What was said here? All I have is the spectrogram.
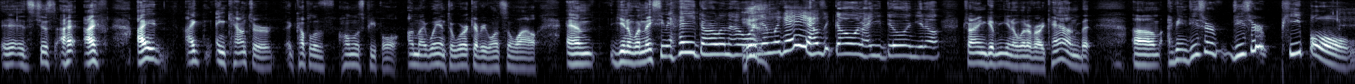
It's just I I I I encounter a couple of homeless people on my way into work every once in a while, and you know when they see me, hey darling, how are you? I'm like, hey, how's it going? How you doing? You know, try and give them you know whatever I can, but. Um, I mean, these are these are people.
